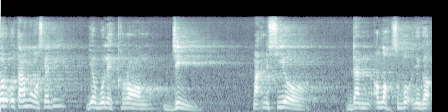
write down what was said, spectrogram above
Terutama sekali dia boleh kerong jin manusia dan Allah sebut juga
